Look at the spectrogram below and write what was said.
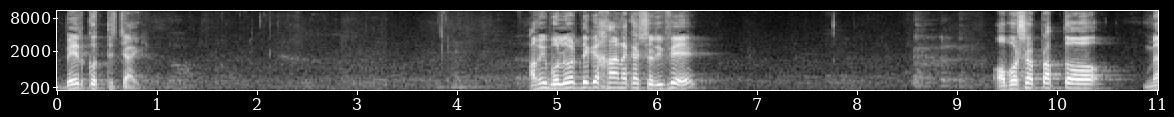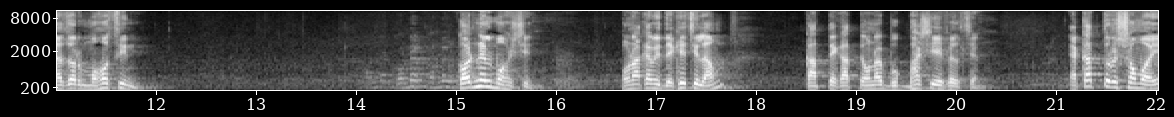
বের করতে চাই আমি বলুয়ার দিকে খান আকা শরীফে অবসরপ্রাপ্ত মেজর মহসিন কর্নেল মহসিন, ওনাকে আমি দেখেছিলাম, কাঁদতে কাঁদতে ওনার বুক ভাসিয়ে ফেলছেন। একাত্তরের সময়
